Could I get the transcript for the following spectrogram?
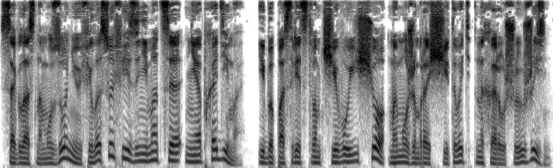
Согласно Музонию, философией заниматься необходимо, ибо посредством чего еще мы можем рассчитывать на хорошую жизнь?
